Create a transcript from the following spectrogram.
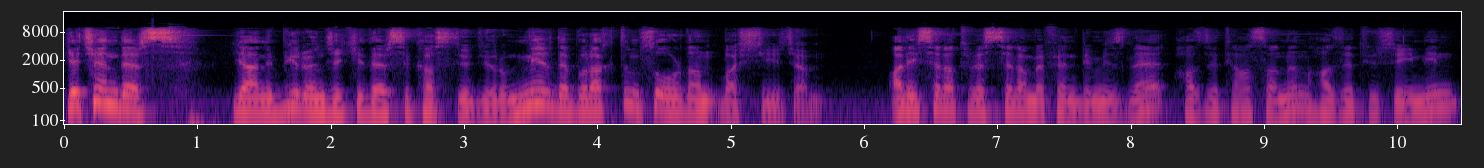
Geçen ders yani bir önceki dersi kastediyorum. Nerede bıraktımsa oradan başlayacağım. Aleyhissalatü vesselam Efendimizle Hazreti Hasan'ın Hazreti Hüseyin'in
